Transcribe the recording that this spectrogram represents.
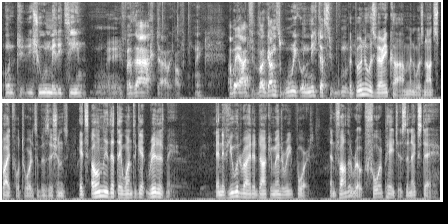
und die Schulmedizin äh, versagt darauf. Aber er hat, war ganz ruhig und nicht, dass But Bruno was very calm and was not spiteful towards the physicians. It's only that they want to get rid of me. And if you would write a documentary report, and father wrote four pages the next day.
